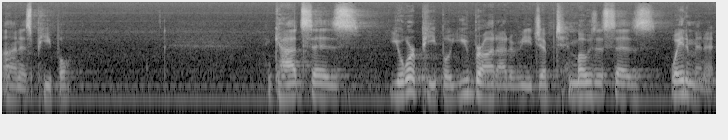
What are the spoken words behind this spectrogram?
on his people. God says, Your people you brought out of Egypt. And Moses says, Wait a minute.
